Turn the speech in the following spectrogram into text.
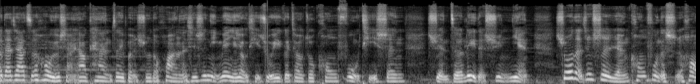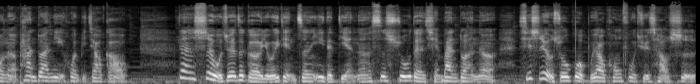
果大家之后有想要看这本书的话呢，其实里面也有提出一个叫做空腹提升选择力的训练，说的就是人空腹的时候呢，判断力会比较高。但是我觉得这个有一点争议的点呢，是书的前半段呢，其实有说过不要空腹去超市。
